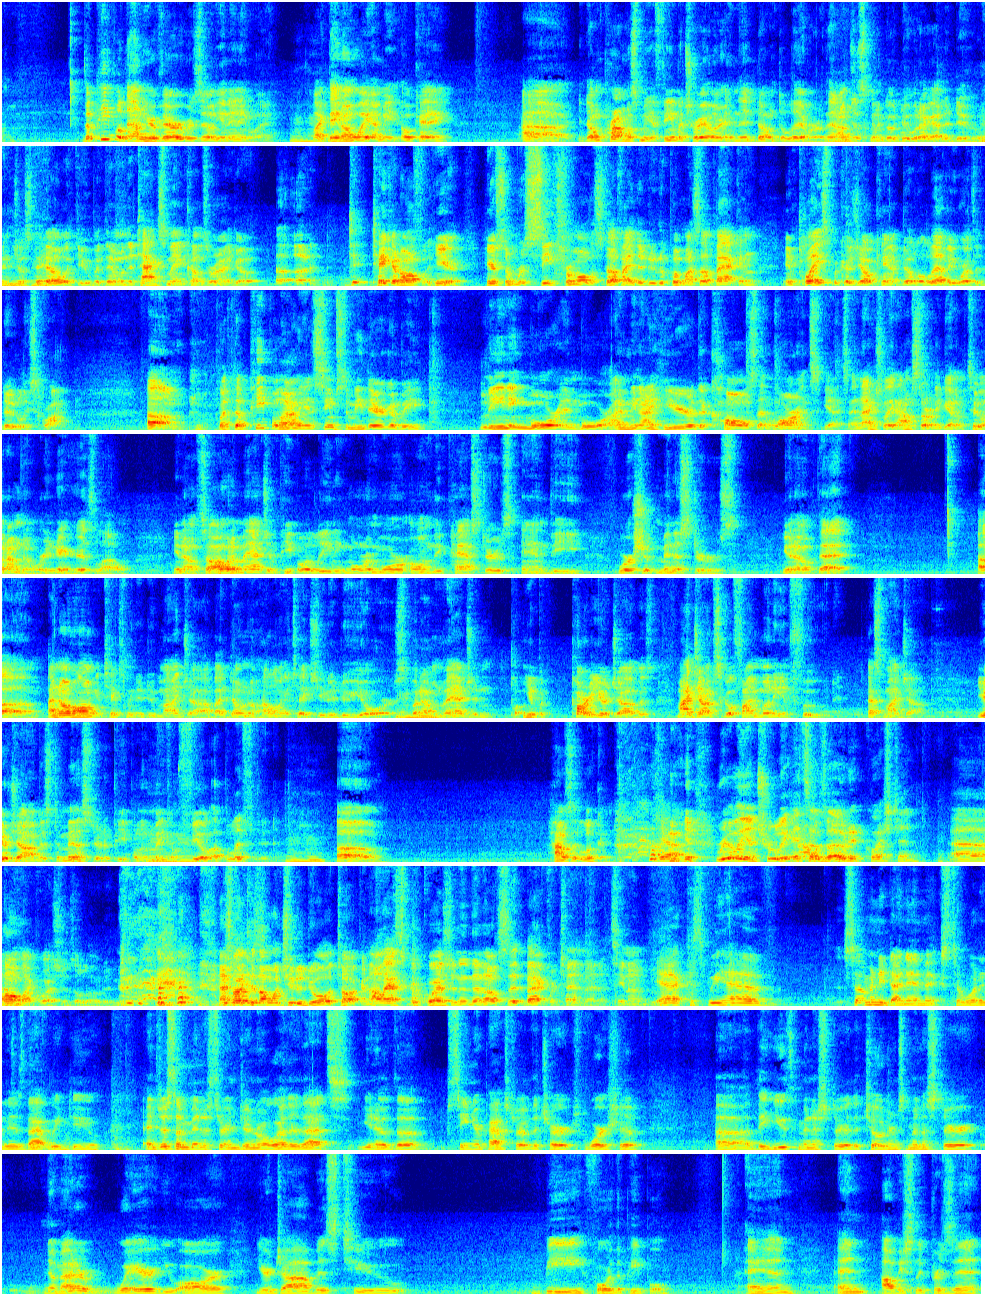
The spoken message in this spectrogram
the people down here are very resilient anyway. Like they don't wait. I mean, okay, uh, don't promise me a FEMA trailer and then don't deliver. Then I'm just gonna go do what I got to do and just to hell with you. But then when the tax man comes around and go, uh, uh, t- take it off here. Here's some receipts from all the stuff I had to do to put myself back in in place because y'all can't build a levee worth a doodly squat. Um, but the people, I here, it seems to me they're going to be leaning more and more. I mean, I hear the calls that Lawrence gets, and actually, I'm starting to get them too, and I'm nowhere near his level. You know, so I would imagine people are leaning more and more on the pastors and the worship ministers. You know that. Uh, I know how long it takes me to do my job. I don't know how long it takes you to do yours. But I imagine, yeah, but part of your job is my job is to go find money and food. That's my job. Your job is to minister to people and make them feel uplifted. Uh, how's it looking? Yeah. really and truly, It's a how's it loaded question. Uh, All my questions are loaded. That's why, because I want you to do all the talking. I'll ask a question and then I'll sit back for 10 minutes, you know? Yeah, because we have so many dynamics to what it is that we do, and just a minister in general, whether that's you know the senior pastor of the church, worship, uh, the youth minister, the children's minister, no matter where you are, your job is to be for the people, and and obviously present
